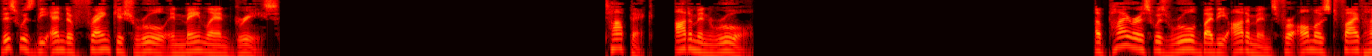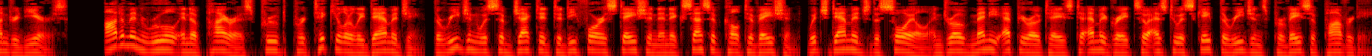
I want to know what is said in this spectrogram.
this was the end of Frankish rule in mainland Greece. Ottoman rule Epirus was ruled by the Ottomans for almost 500 years. Ottoman rule in Epirus proved particularly damaging. The region was subjected to deforestation and excessive cultivation, which damaged the soil and drove many Epirotes to emigrate so as to escape the region's pervasive poverty.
